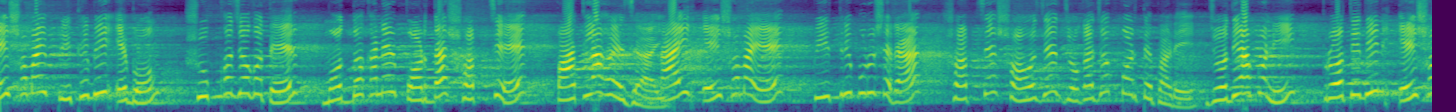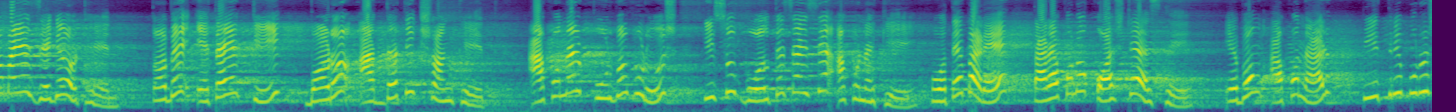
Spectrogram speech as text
এই সময় পৃথিবী এবং সূক্ষ্ম জগতের মধ্যখানের পর্দা সবচেয়ে পাতলা হয়ে যায়। তাই এই সময়ে পিতৃপুরুষেরা সবচেয়ে সহজে যোগাযোগ করতে পারে। যদি আপনি প্রতিদিন এই সময়ে জেগে ওঠেন, তবে এটা একটি বড় আধ্যাত্মিক সংকেত। আপনার পূর্বপুরুষ কিছু বলতে চাইছে আপনাকে। হতে পারে তারা কোনো কষ্টে আছে এবং আপনার পিতৃপুরুষ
